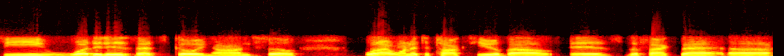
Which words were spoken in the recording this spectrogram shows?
see what it is that's going on. So, what I wanted to talk to you about is the fact that uh,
